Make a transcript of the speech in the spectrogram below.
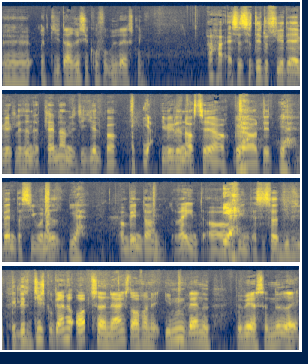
øh, og de, der er risiko for udvaskning. Aha, altså så det du siger, det er i virkeligheden, at planterne de hjælper Ja. i virkeligheden også til at gøre Ja. det Ja. vand, der siver ned Ja, om vinteren, rent og Ja. fint. Altså så præcis. det lidt, De skulle gerne have optaget næringsstofferne, inden vandet bevæger sig nedad.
